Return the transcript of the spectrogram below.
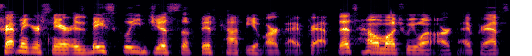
Trapmaker Snare is basically just the fifth copy of Archive Trap. That's how much we want Archive Traps,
